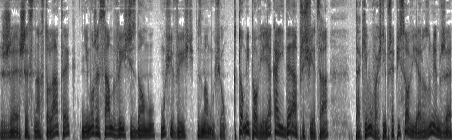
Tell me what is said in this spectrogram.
że szesnastolatek nie może sam wyjść z domu, musi wyjść z mamusią. Kto mi powie, jaka idea przyświeca takiemu właśnie przepisowi? Ja rozumiem, że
